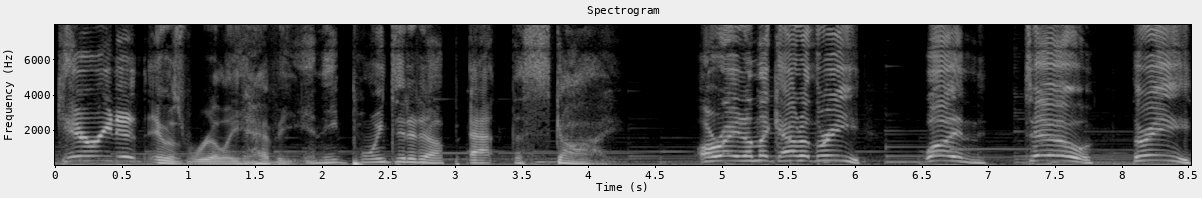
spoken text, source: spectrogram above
carried it. It was really heavy, and he pointed it up at the sky. All right, on the count of three. One, two, three.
